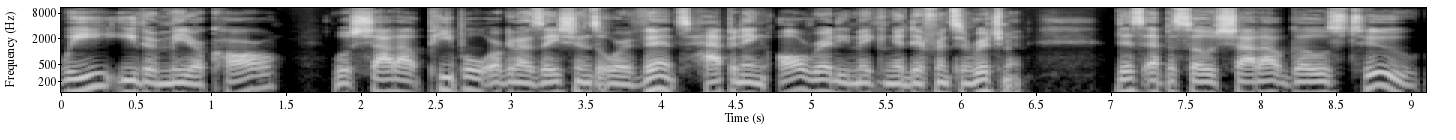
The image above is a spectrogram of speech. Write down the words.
we, either me or Carl, will shout out people, organizations, or events happening already making a difference in Richmond. This episode's shout out goes to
